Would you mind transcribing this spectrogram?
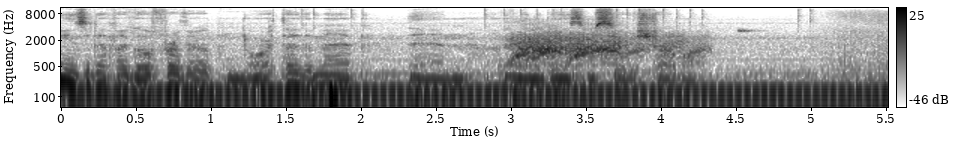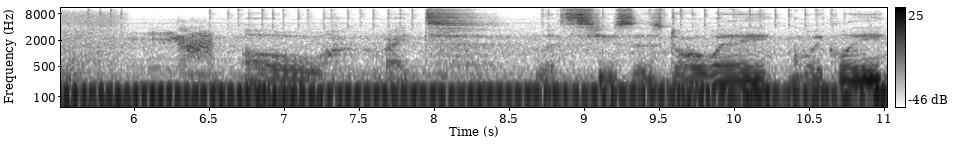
Means that if I go further up north of the map, then I'm going to be in some serious trouble. Oh, right. Let's use this doorway quickly.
